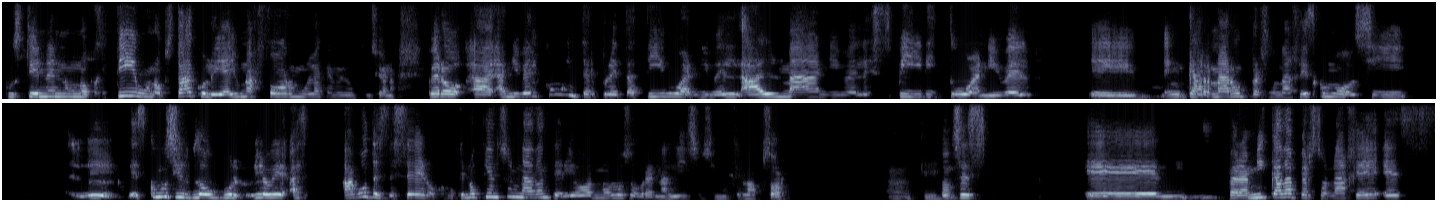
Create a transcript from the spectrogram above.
pues tienen un objetivo, un obstáculo y hay una fórmula que a mí no funciona. Pero a, a, nivel como interpretativo, a nivel alma, a nivel espíritu, a nivel eh, encarnar un personaje, es como si, es como si lo, hago desde cero, como que no pienso en nada anterior, no lo sobreanalizo, sino que lo absorbo. Ah, Entonces, eh, para mí cada personaje es,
